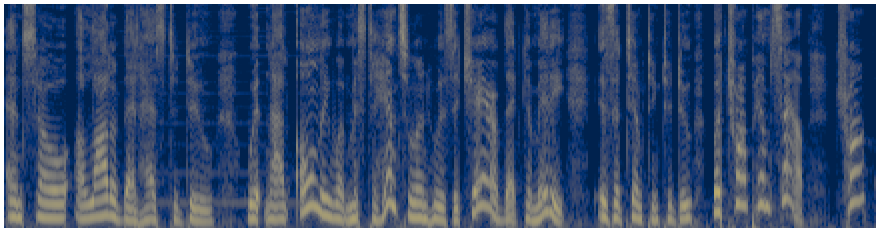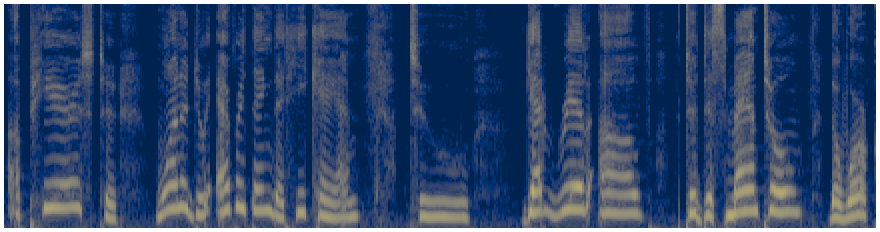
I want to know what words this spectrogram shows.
And so a lot of that has to do with not only what Mr. Hensarling, who is the chair of that committee, is attempting to do, but Trump himself. Trump appears to want to do everything that he can to get rid of, to dismantle the work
